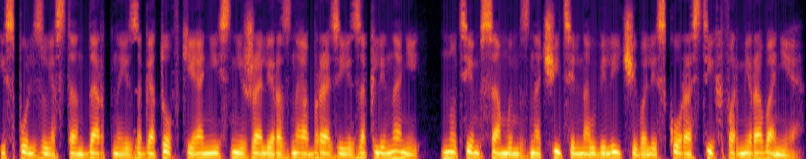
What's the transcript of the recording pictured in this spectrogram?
Используя стандартные заготовки они снижали разнообразие заклинаний, но тем самым значительно увеличивали скорость их формирования.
